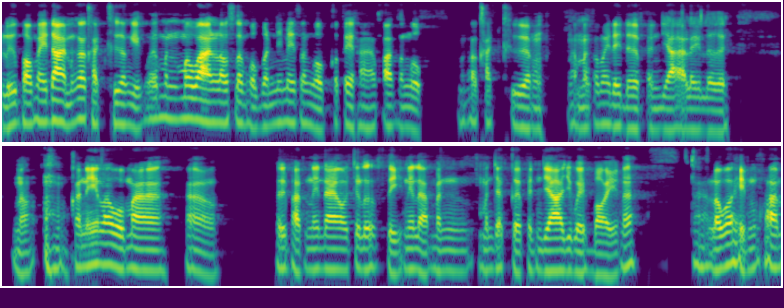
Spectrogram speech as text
หรือพอไม่ได้มันก็ขัดเคืองอีกว่ามันเมื่อวานเราสงบวันนี้ไม่สงบก็ไปหาความสงบ มันก็ขัดเคืองนะมันก็ไม่ได้เดินปัญญาอะไรเลยเนาะคราวนี้เรามาอ้าวปฏิบัติในแนวเจริญสตินี่แหละ มันมันจะเกิดปัญญาอยู่บ่อยๆนะเราก็เห็นความ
